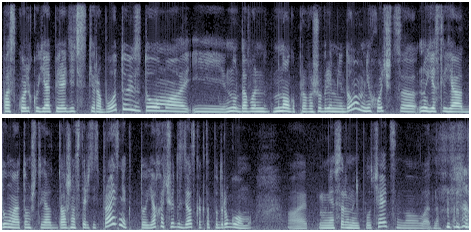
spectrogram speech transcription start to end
поскольку я периодически работаю из дома и, ну, довольно много провожу времени дома, мне хочется, ну, если я думаю о том, что я должна встретить праздник, то я хочу это сделать как-то по-другому. Это у меня все равно не получается, но ладно.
